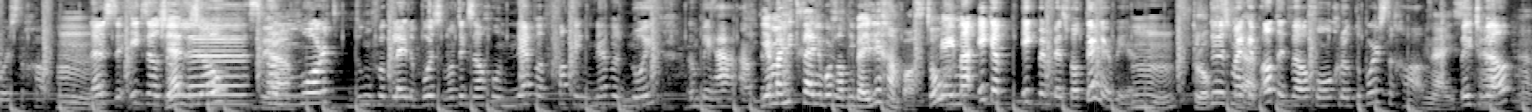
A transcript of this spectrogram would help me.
borsten gehad. Mm. Luister, ik zou Jealous, sowieso ja. een moord doen voor kleine borsten. Want ik zou gewoon never fucking never nooit een BH aantrekken. Ja, maar niet kleine borst dat niet bij je lichaam past, toch? Nee, maar ik, heb, ik ben best wel tenger weer. Mm, klopt. Dus, maar ja. ik heb altijd wel gewoon grote borsten gehad. Nice, Weet je ja, wel? ja.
